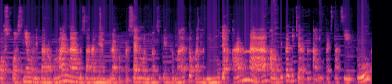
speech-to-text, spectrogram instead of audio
Pos-posnya mau ditaruh ke mana, besarannya berapa persen mau dimasukin ke mana itu akan lebih mudah. Karena kalau kita bicara tentang investasi itu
